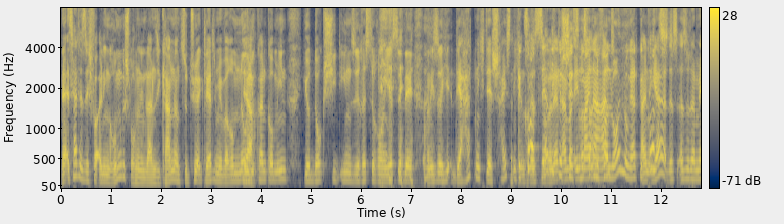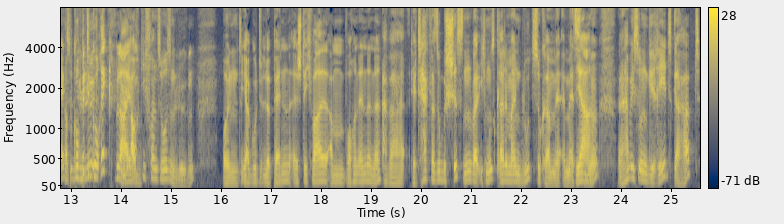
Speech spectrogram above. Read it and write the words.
Na, es hatte sich vor allen Dingen rumgesprochen in dem Laden. Sie kam dann zur Tür, erklärte mir, warum. No, Ja. you can't come in. Your dog shit in the restaurant yesterday. und ich so, hier, der hat nicht, der scheißt nicht ins Gekotzt, hat Restaurant. nicht geschissen. Was für eine Hand Verleumdung, er hat ein- gekotzt. ja, das, also da merkst Aber du, die bitte Lü- korrekt bleiben. Auch die Franzosen lügen. Und Ja, gut, Le Pen, äh, Stichwahl am Wochenende, ne? aber der Tag war so beschissen, weil ich muss gerade meinen Blutzucker me messen. Ja. Ne? Und dann habe ich so ein Gerät gehabt.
